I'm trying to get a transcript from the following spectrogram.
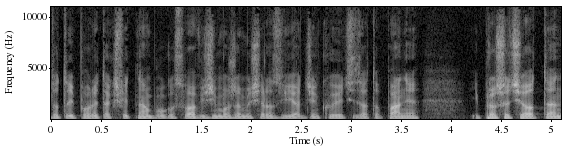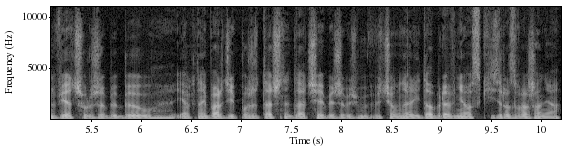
do tej pory tak świetnie nam błogosławisz i możemy się rozwijać. Dziękuję Ci za to, Panie. I proszę Cię o ten wieczór, żeby był jak najbardziej pożyteczny dla Ciebie, żebyśmy wyciągnęli dobre wnioski z rozważania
